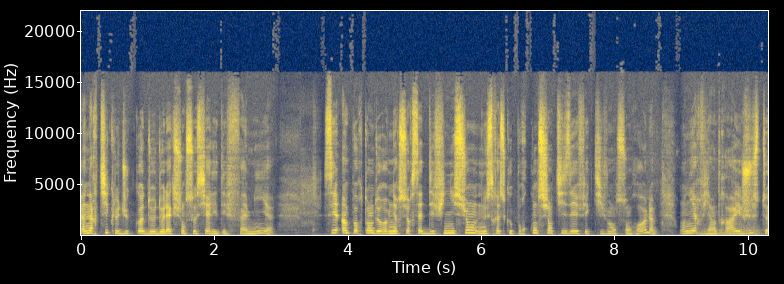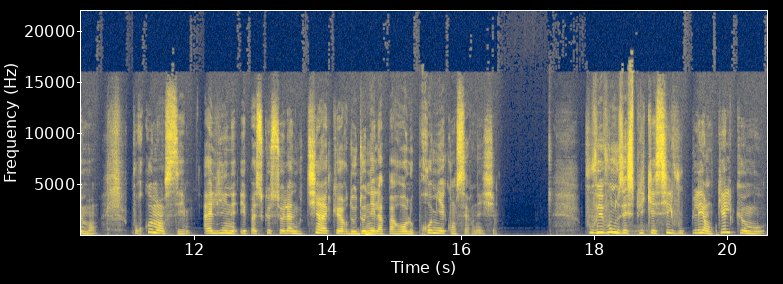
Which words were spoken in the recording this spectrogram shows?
Un article du Code de l'action sociale et des familles. C'est important de revenir sur cette définition, ne serait-ce que pour conscientiser effectivement son rôle. On y reviendra. Et justement, pour commencer, Aline, et parce que cela nous tient à cœur de donner la parole aux premiers concernés, pouvez-vous nous expliquer, s'il vous plaît, en quelques mots,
